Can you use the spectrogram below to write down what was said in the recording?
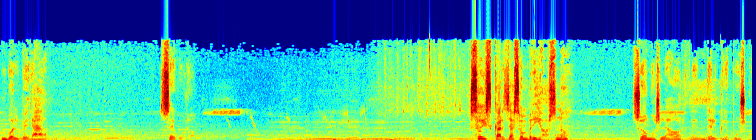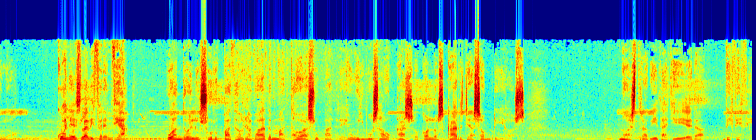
Volverá. Seguro. Sois Karja sombríos, ¿no? Somos la Orden del Crepúsculo. ¿Cuál es la diferencia? Cuando el usurpador Abad mató a su padre, huimos a ocaso con los Karja sombríos. Nuestra vida allí era difícil.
